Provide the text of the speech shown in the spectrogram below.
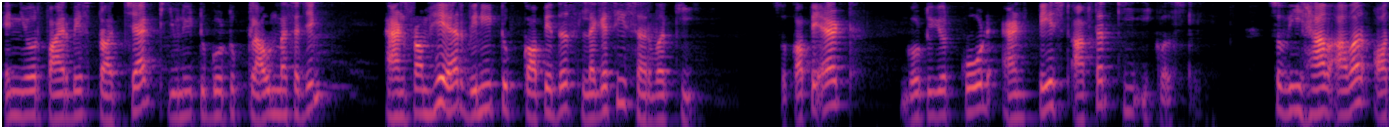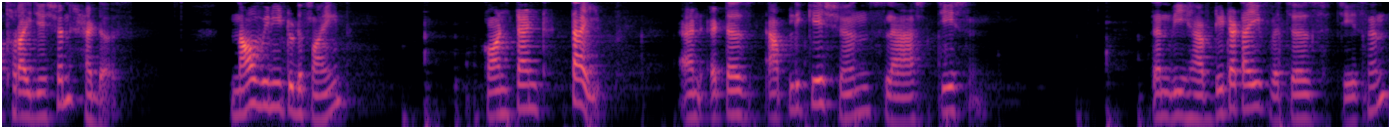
in your Firebase project. You need to go to cloud messaging and from here we need to copy this legacy server key. So copy it, go to your code and paste after key equals to. So we have our authorization headers. Now we need to define content type and it is application slash JSON. Then we have data type which is JSON.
